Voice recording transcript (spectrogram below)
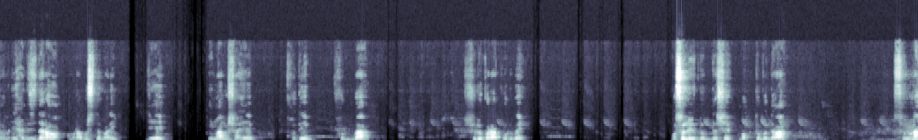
তখন এই হাদিস দ্বারাও আমরা বুঝতে পারি যে ইমাম সাহেব খতিব খুদ্া শুরু করার পূর্বে মুসল্লির উদ্দেশ্যে বক্তব্য দেওয়া সুন্না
